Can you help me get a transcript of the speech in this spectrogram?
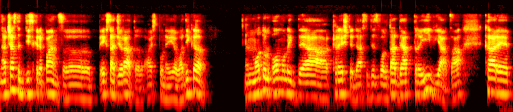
această discrepanță exagerată, aș spune eu. Adică, în modul omului de a crește, de a se dezvolta, de a trăi viața, care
